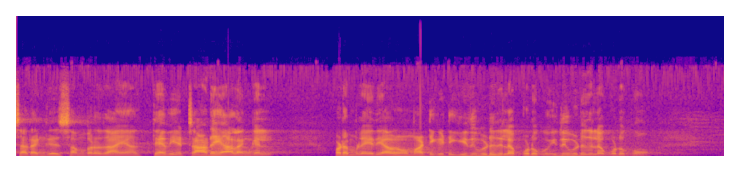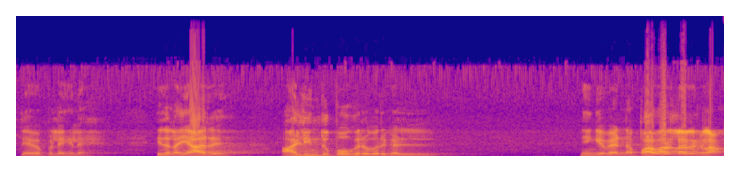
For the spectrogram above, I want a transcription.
சடங்கு சம்பிரதாயம் தேவையற்ற அடையாளங்கள் உடம்புல எதையாவது மாட்டிக்கிட்டு இது விடுதலை கொடுக்கும் இது விடுதலை கொடுக்கும். தேவ பிள்ளைகளே இதெல்லாம் யார்? அழிந்து போகிறவர்கள். நீங்கள் வேணா பவரில் இருக்கலாம்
